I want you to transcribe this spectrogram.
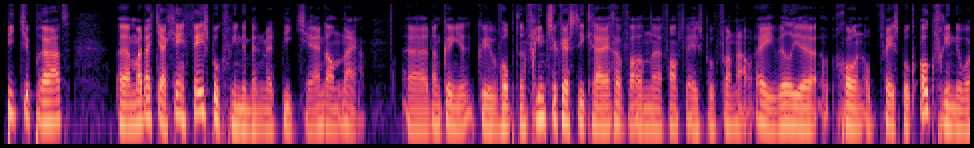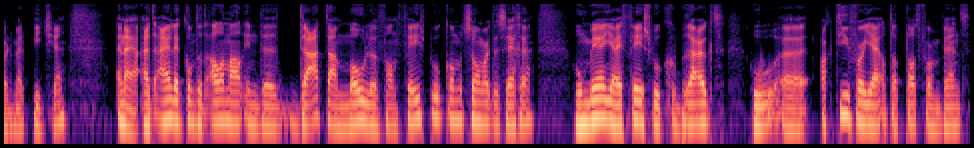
Pietje praat, maar dat jij geen Facebook vrienden bent met Pietje. En dan, nou ja, dan kun je, kun je bijvoorbeeld een vriendsuggestie krijgen van, van Facebook van nou hey, wil je gewoon op Facebook ook vrienden worden met Pietje? En nou ja, uiteindelijk komt het allemaal in de datamolen van Facebook, om het zo maar te zeggen. Hoe meer jij Facebook gebruikt, hoe actiever jij op dat platform bent,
